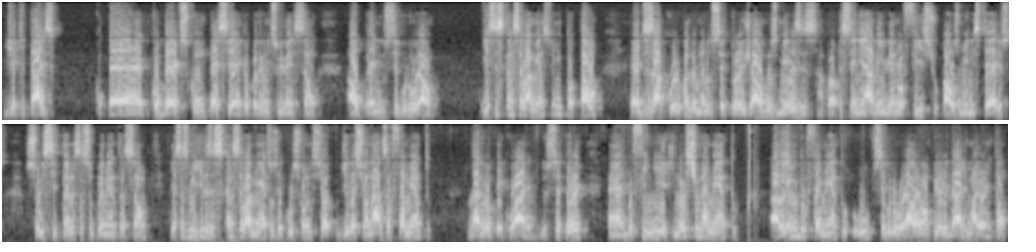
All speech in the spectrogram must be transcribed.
de hectares é, cobertos com o PSE, que é o Programa de Subvenção ao Prêmio do Seguro Rural. E esses cancelamentos em total é, desacordo com a demanda do setor. Já há alguns meses, a própria CNA vem enviando ofício aos ministérios solicitando essa suplementação. E essas medidas, esses cancelamentos, os recursos foram direcionados a fomento da agropecuária. E o setor é, definia que, neste momento, além do fomento, o seguro rural era uma prioridade maior. Então,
